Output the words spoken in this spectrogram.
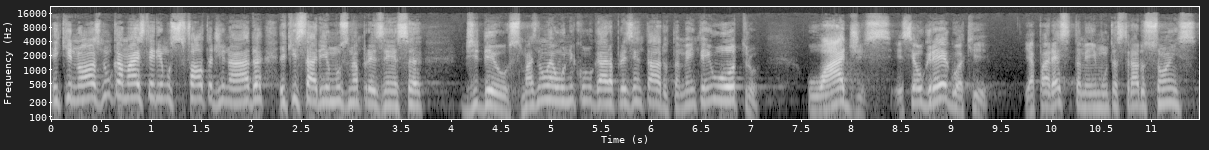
em que nós nunca mais teríamos falta de nada e que estaríamos na presença de Deus. Mas não é o único lugar apresentado, também tem o outro, o Hades, esse é o grego aqui, e aparece também em muitas traduções.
